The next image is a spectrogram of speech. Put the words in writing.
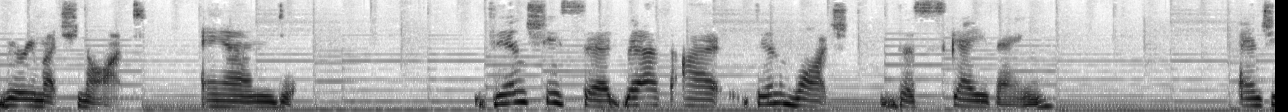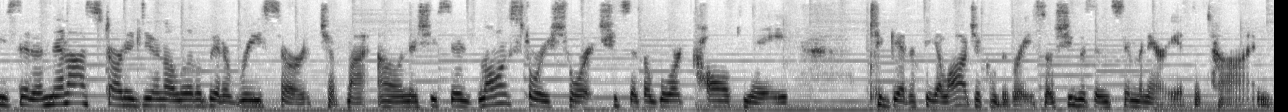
very much not. And then she said, Beth, I then watched The Scathing. And she said, and then I started doing a little bit of research of my own. And she said, long story short, she said, the Lord called me to get a theological degree. So she was in seminary at the time.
